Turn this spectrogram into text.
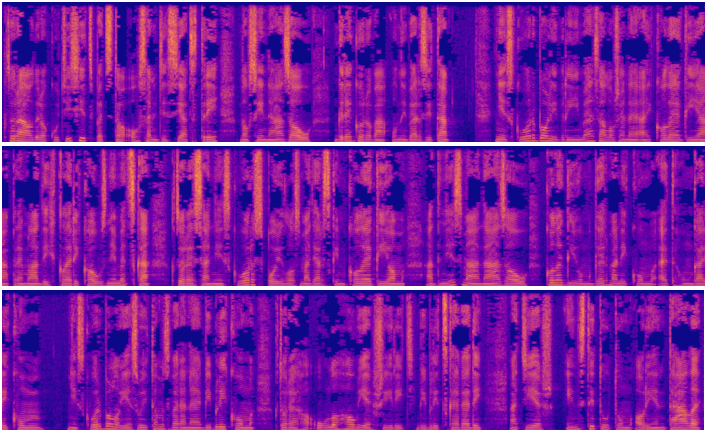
ktorá od roku 1583 nosí názov Gregorova univerzita. Neskôr boli v Ríme založené aj kolégia pre mladých klerikov z Nemecka, ktoré sa neskôr spojilo s maďarským kolégiom a dnes má názov Collegium Germanicum et Hungaricum. Neskôr bolo jezuitom zverené biblikum, ktorého úlohou je šíriť biblické vedy, a tiež Institutum Orientale,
